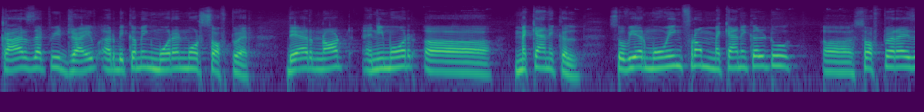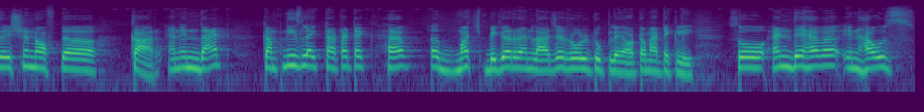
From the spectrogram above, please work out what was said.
cars that we drive are becoming more and more software. They are not anymore uh, mechanical. So we are moving from mechanical to uh, softwareization of the car. And in that, companies like Tata Tech have a much bigger and larger role to play automatically. So, and they have an in-house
